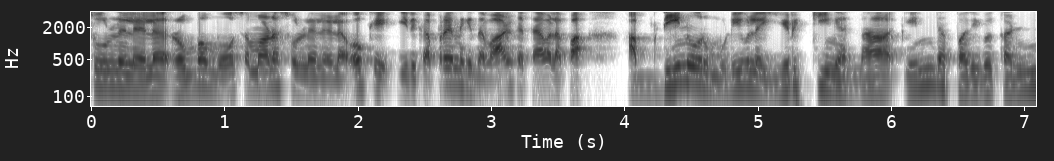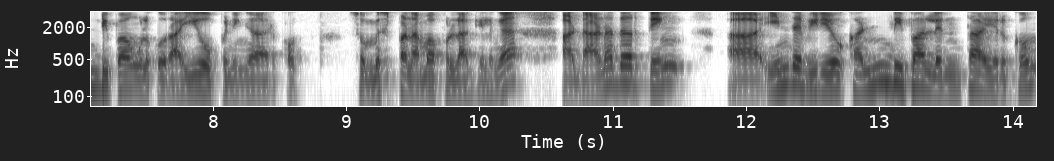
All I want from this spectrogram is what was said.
சூழ்நிலையில் ரொம்ப மோசமான சூழ்நிலையில் ஓகே இதுக்கப்புறம் எனக்கு இந்த வாழ்க்கை தேவையில்லப்பா அப்படின்னு ஒரு முடிவில் இருக்கீங்கன்னா இந்த பதிவு கண்டிப்பாக உங்களுக்கு ஒரு ஐ ஓப்பனிங்காக இருக்கும். ஸோ மிஸ் பண்ணாமல் ஃபுல்லாக கேளுங்க. அண்ட் அனதர் திங் இந்த வீடியோ கண்டிப்பாக லென்த்தாக இருக்கும்.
